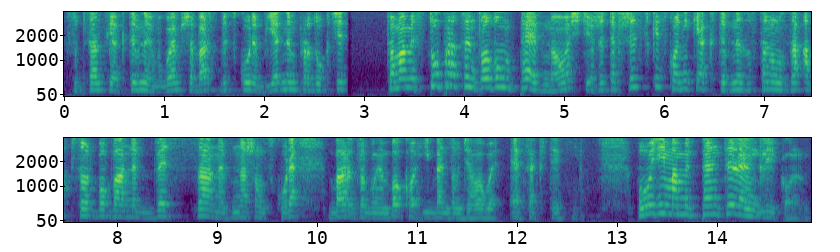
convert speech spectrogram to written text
substancji aktywnych w głębsze warstwy skóry w jednym produkcie, to mamy stuprocentową pewność, że te wszystkie składniki aktywne zostaną zaabsorbowane, wessane w naszą skórę bardzo głęboko i będą działały efektywnie. Później mamy pentylenglikol.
